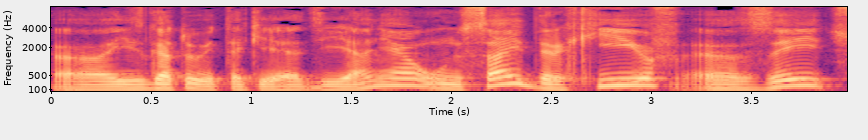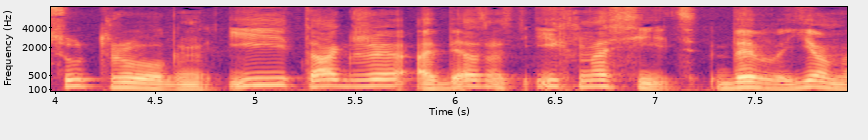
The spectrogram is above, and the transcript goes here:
изготовить такие одеяния, унсайдер хиев э, зей цутрогн, и также обязанность их носить. Бев йом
